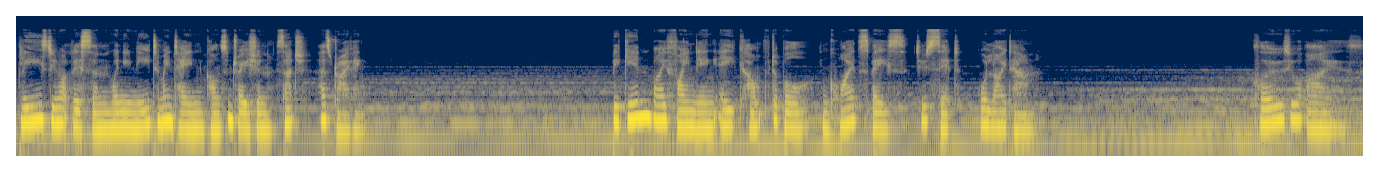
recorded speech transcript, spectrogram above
please do not listen when you need to maintain concentration, such as driving. Begin by finding a comfortable and quiet space to sit or lie down. Close your eyes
